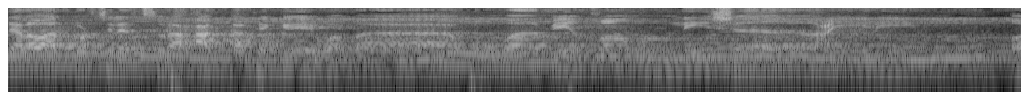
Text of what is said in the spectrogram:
তেলাওয়াত করছিলেন সূরা হাক্কা থেকে। ওয়ামা হুয়া বিকাউলি শাইরিন এই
